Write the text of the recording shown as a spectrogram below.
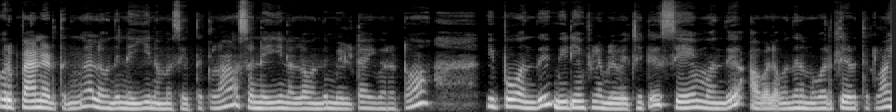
ஒரு பேன் எடுத்துக்கோங்க. அதில் வந்து நெய் நம்ம சேர்த்துக்கலாம். ஸோ நெய் நல்லா வந்து மெல்ட் ஆகி வரட்டும். இப்போது வந்து மீடியம் ஃப்ளேமில் வச்சுட்டு சேம் வந்து அவளை வந்து நம்ம வறுத்து எடுத்துக்கலாம்.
